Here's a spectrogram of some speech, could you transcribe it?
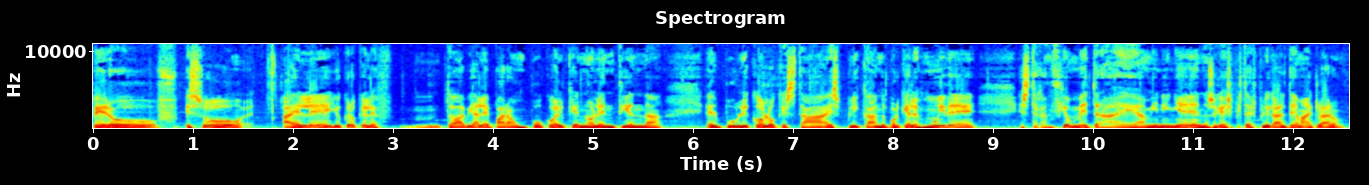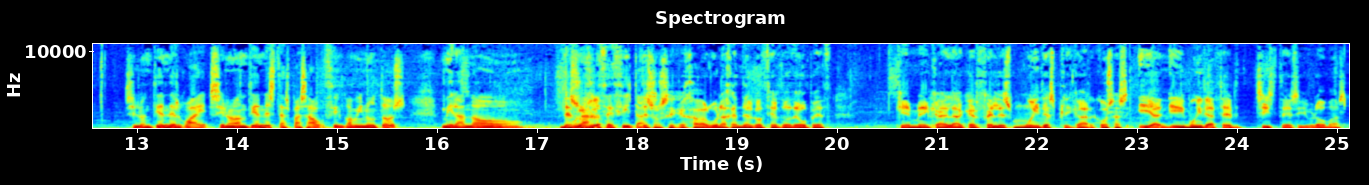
Pero eso a él le- yo creo que le, todavía le para un poco el que no le entienda el público lo que está explicando, porque él es muy de, esta canción me trae a mi niñez, no sé qué, te explica el tema y claro, si lo entiendes, guay, si no lo entiendes, te has pasado cinco minutos mirando De unas eso, lucecitas. de eso se quejaba alguna gente del concierto de Opeth, que Michael Ackerfeld es muy de explicar cosas y, y muy de hacer chistes y bromas.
